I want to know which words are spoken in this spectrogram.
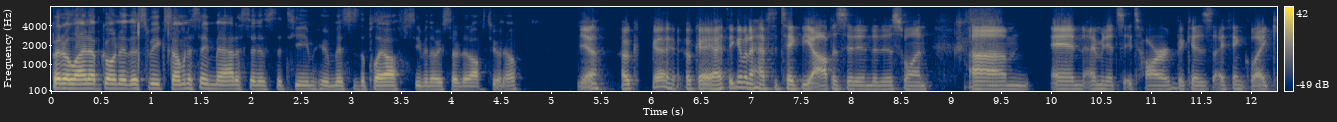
better lineup going into this week. So I'm going to say Madison is the team who misses the playoffs, even though he started off 2 0. Yeah. Okay. Okay. I think I'm gonna have to take the opposite end of this one. Um, and I mean, it's it's hard because I think, like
